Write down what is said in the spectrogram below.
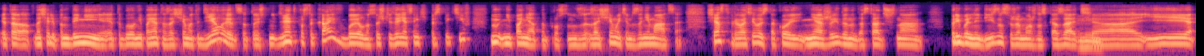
это в начале пандемии, это было непонятно, зачем это делается. То есть для меня это просто кайф был, но с точки зрения оценки перспектив, ну, непонятно просто, ну, зачем этим заниматься. Сейчас это превратилось в такой неожиданно, достаточно прибыльный бизнес уже, можно сказать, mm-hmm. и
